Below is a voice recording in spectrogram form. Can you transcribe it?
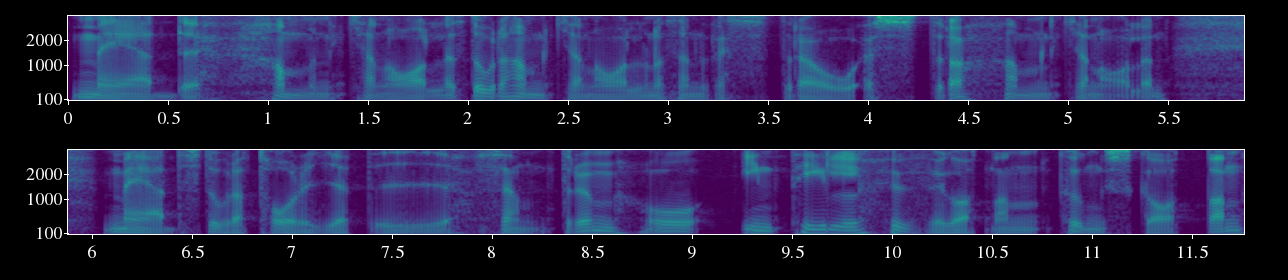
med hamnkanalen, Stora hamnkanalen och sen Västra och Östra hamnkanalen med Stora torget i centrum. Och intill huvudgatan Kungsgatan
